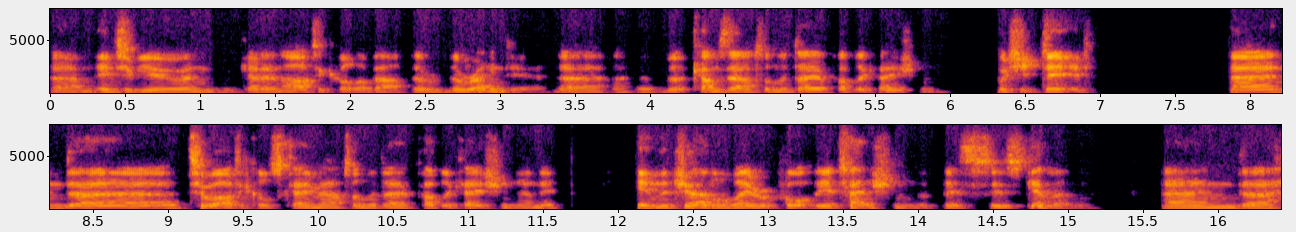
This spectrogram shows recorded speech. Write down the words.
um, interview and get an article about the the reindeer uh, that comes out on the day of publication, which it did, and uh, two articles came out on the day of publication, and it in the journal they report the attention that this is given, and uh,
